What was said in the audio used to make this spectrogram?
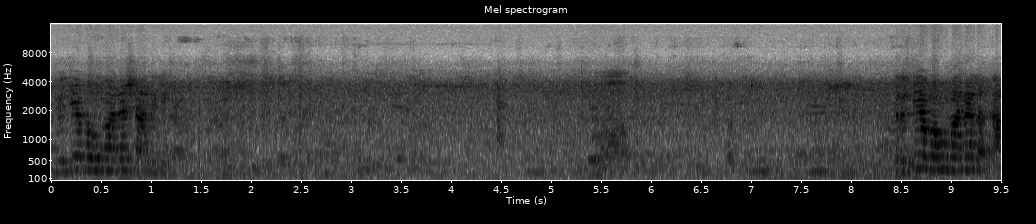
ದ್ವಿತೀಯ ಬಹುಮಾನ ಶಾಲಿನಿ ತೃತೀಯ ಬಹುಮಾನ ಲತಾ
